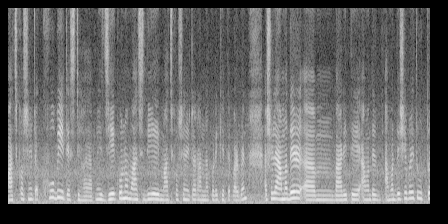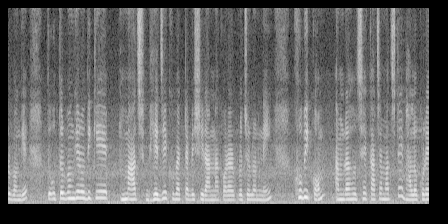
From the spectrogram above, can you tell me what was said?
মাছ কষানিটা খুবই টেস্টি হয়। আপনি যে কোনো মাছ দিয়ে এই মাছ কষানিটা রান্না করে খেতে পারবেন। আসলে আমাদের বাড়িতে, আমাদের, আমার দেশের বাড়িতে উত্তরবঙ্গে, তো উত্তরবঙ্গের ওদিকে মাছ ভেজে খুব একটা বেশি রান্না করার প্রচলন নেই। খুবই কম। আমরা হচ্ছে কাঁচা মাছটাই ভালো করে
